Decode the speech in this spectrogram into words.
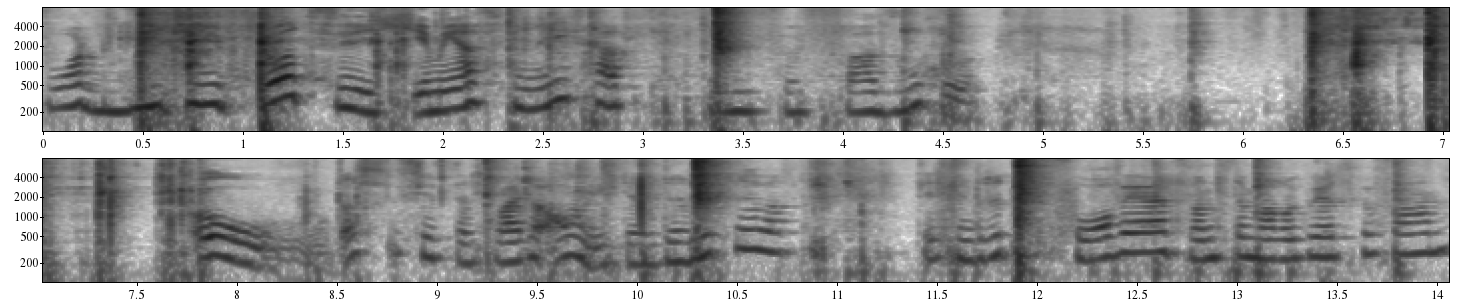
Ford GT40. Im ersten nicht hat fünf Versuche. Oh, das ist jetzt der zweite auch nicht. Der dritte, was? Ist den dritten vorwärts, sonst immer rückwärts gefahren.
